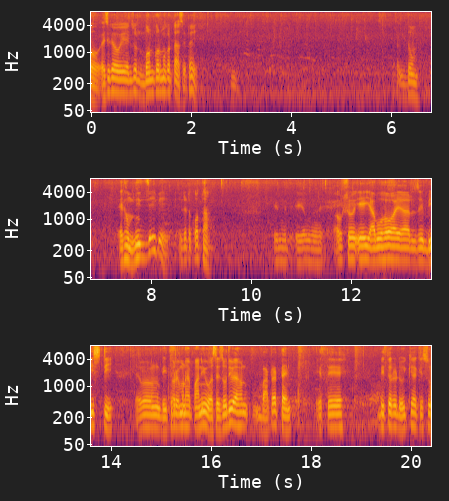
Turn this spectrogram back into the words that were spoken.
ও এই জায়গায় ওই একজন বন কর্মকর্তা আছে তাই? একদম এরকম মিট যাইবে এটা একটা কথা। এর মধ্যে এই আবহাওয়ায়। অবশ্য এই আবহাওয়ায় আর যে বৃষ্টি এবং ভিতরে মনে হয় পানিও আছে, যদিও এখন বাটার টাইম, এতে ভিতরে ঢুকিয়া কিছু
